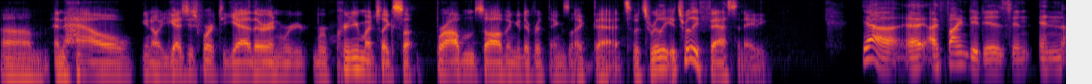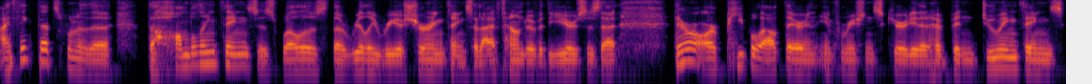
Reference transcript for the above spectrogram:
Um, and how, you know, you guys just work together and we're, we're pretty much like so- problem solving and different things like that. So it's really, it's really fascinating. Yeah, I, I, find it is, and and I think that's one of the the humbling things, as well as the really reassuring things that I've found over the years, is that there are people out there in information security that have been doing things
